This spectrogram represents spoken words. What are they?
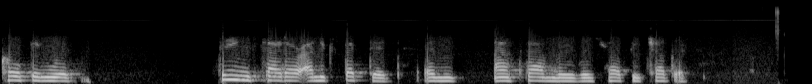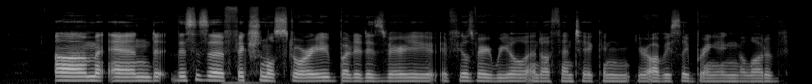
coping with things that are unexpected and as family we help each other. Um, and this is a fictional story, but it is very, it feels very real and authentic, and you're obviously bringing a lot of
